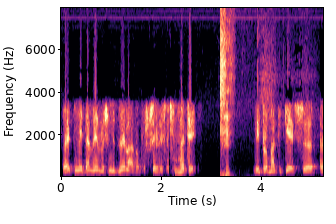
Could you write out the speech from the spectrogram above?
Το έτοιμο ήταν ένωση με την Ελλάδα, όπως ξέρεις, ας πούμε, έτσι διπλωματικές ε, ε,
